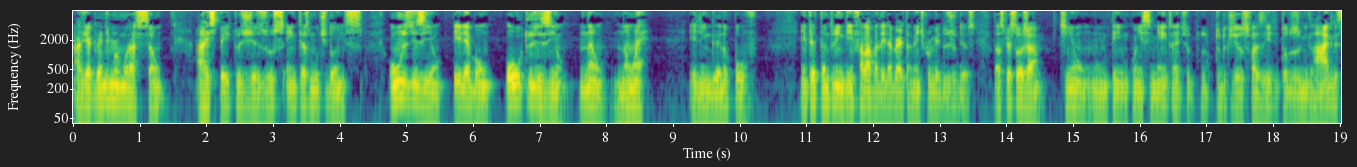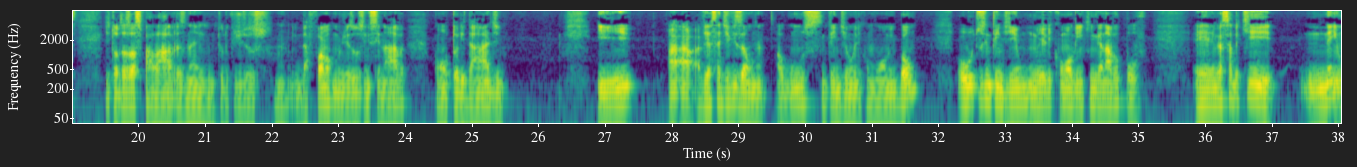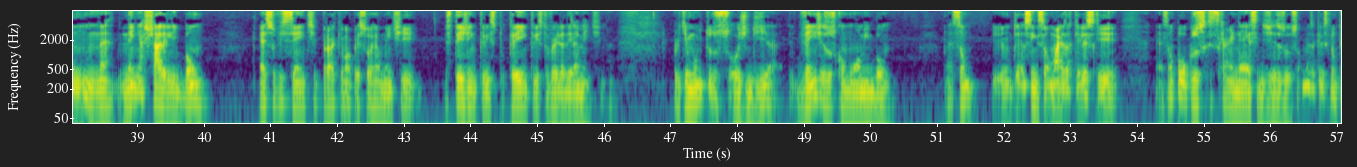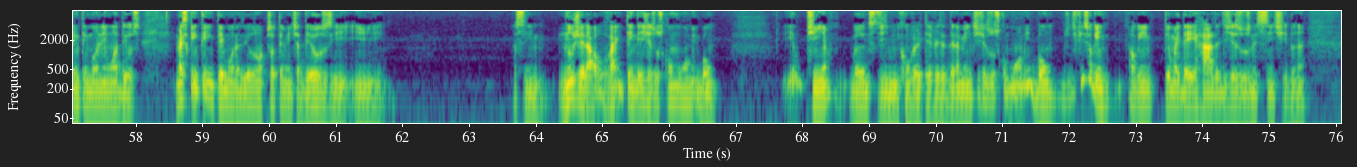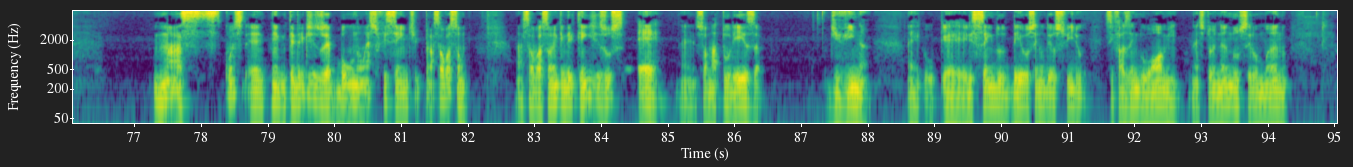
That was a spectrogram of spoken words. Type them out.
Havia grande murmuração a respeito de Jesus entre as multidões. Uns diziam: Ele é bom, Outros diziam: Não, não é. Ele engana o povo. Entretanto, ninguém falava dele abertamente por medo dos judeus. Então as pessoas já tinham um, um conhecimento né, de tudo, tudo, que Jesus fazia, de todos os milagres, de todas as palavras, né, tudo que Jesus, né, da forma como Jesus ensinava, com autoridade. E a, a, havia essa divisão, né? Alguns entendiam ele como um homem bom, outros entendiam ele como alguém que enganava o povo. É engraçado que nenhum, né, nem achar ele bom é suficiente para que uma pessoa realmente esteja em Cristo, creia em Cristo verdadeiramente. Né? Porque muitos hoje em dia veem Jesus como um homem bom. Né? São, assim, são mais aqueles que. É, são poucos os que escarnecem de Jesus, são mais aqueles que não têm temor nenhum a Deus. Mas quem tem temor a Deus, uma pessoa temente a Deus e, e assim, no geral, vai entender Jesus como um homem bom. E eu tinha, antes de me converter verdadeiramente, Jesus como um homem bom. É difícil alguém, alguém ter uma ideia errada de Jesus nesse sentido, né? Mas é, entender que Jesus é bom não é suficiente para a salvação. A salvação é entender quem Jesus é, né? sua natureza divina, né? É, ele sendo Deus, sendo Deus Filho, se fazendo homem, né, se tornando um ser humano,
